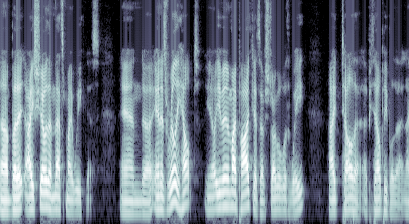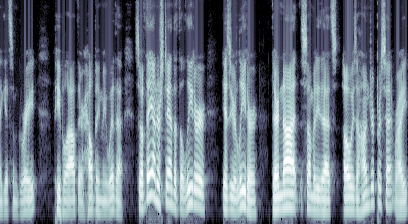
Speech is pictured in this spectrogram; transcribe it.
Uh, but it, I show them that's my weakness, and uh, and it's really helped. You know, even in my podcast, I've struggled with weight. I tell that I tell people that, and I get some great people out there helping me with that. So if they understand that the leader is your leader, they're not somebody that's always 100% right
